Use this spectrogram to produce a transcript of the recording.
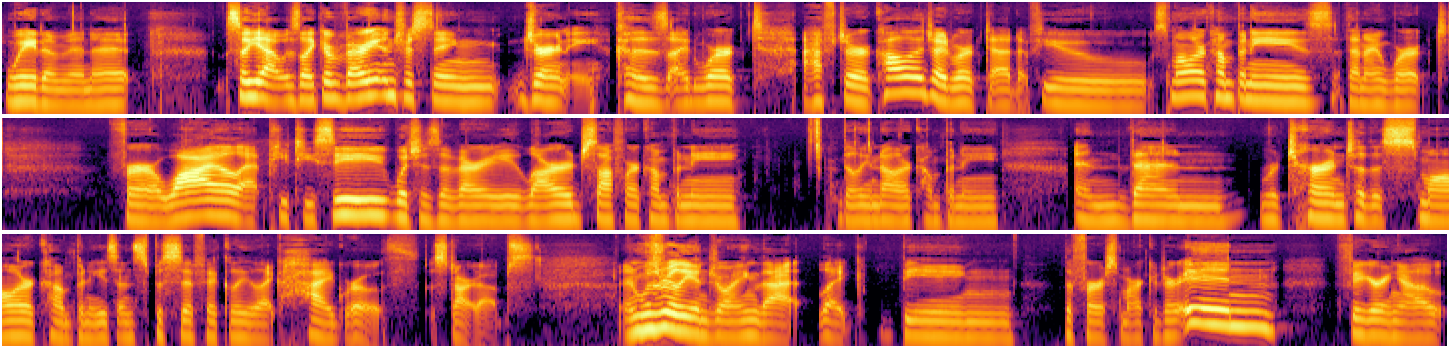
Wait a minute so yeah, it was like a very interesting journey because I'd worked after college, I'd worked at a few smaller companies. Then I worked for a while at PTC, which is a very large software company, billion dollar company, and then returned to the smaller companies and specifically like high growth startups. And was really enjoying that, like being the first marketer in, figuring out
